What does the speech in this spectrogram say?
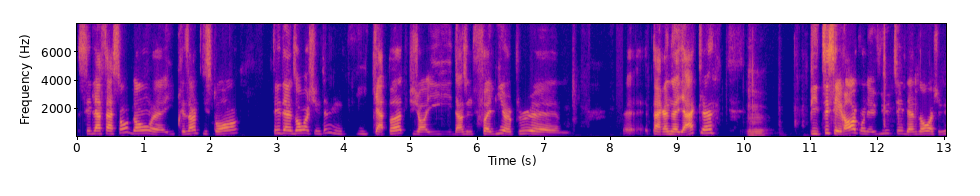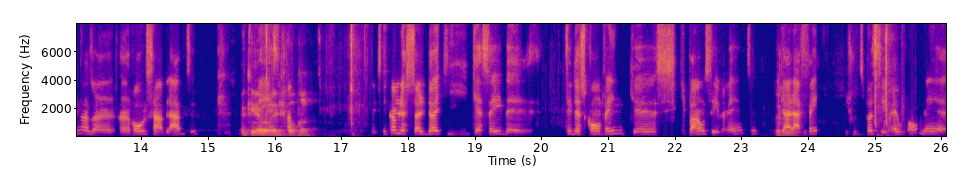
c'est de la façon dont euh, il présente l'histoire. Tu sais Denzel Washington, il, il capote puis genre il est dans une folie un peu euh, euh, paranoïaque là. Mhm. Puis tu sais c'est rare qu'on a vu tu sais Denzel Washington dans un, un rôle semblable, tu sais. OK, Mais ouais, c'est je comprends. C'est comme le soldat qui, qui essaie de, de se convaincre que ce qu'il pense est vrai. tu sais. Puis à Mhm. la fin, je vous dis pas si c'est vrai ou non, mais euh,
